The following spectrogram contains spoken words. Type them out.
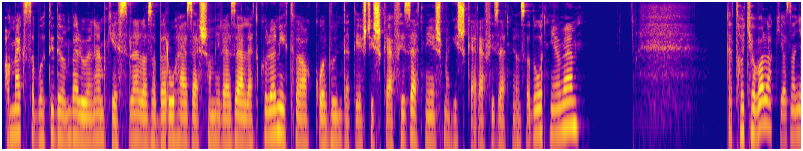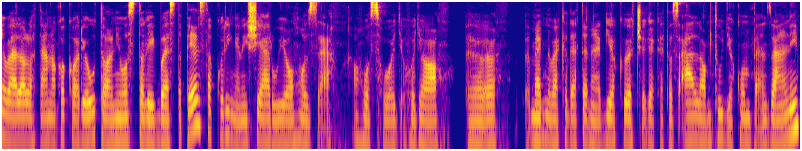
a megszabott időn belül nem készül el az a beruházás, amire ez el lett különítve, akkor büntetést is kell fizetni, és meg is kell fizetni az adót nyilván. Tehát, hogyha valaki az anyavállalatának akarja utalni osztalékba ezt a pénzt, akkor igenis járuljon hozzá ahhoz, hogy, hogy a ö, megnövekedett energiaköltségeket az állam tudja kompenzálni.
